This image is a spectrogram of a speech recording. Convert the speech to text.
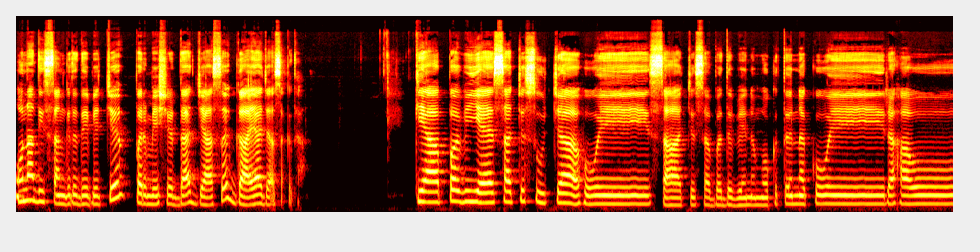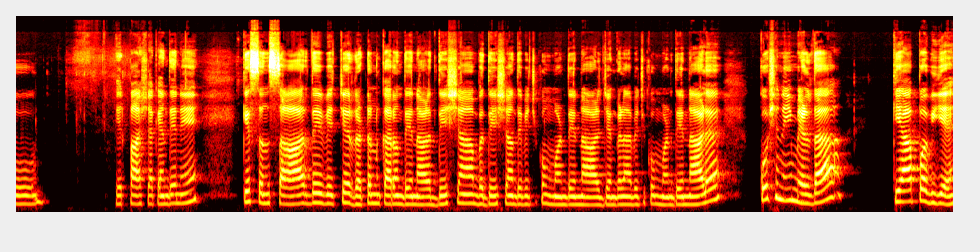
ਉਹਨਾਂ ਦੀ ਸੰਗਤ ਦੇ ਵਿੱਚ ਪਰਮੇਸ਼ਰ ਦਾ ਜਸ ਗਾਇਆ ਜਾ ਸਕਦਾ। ਕਿਆ ਪਵੀਐ ਸੱਚ ਸੂਚਾ ਹੋਏ, ਸਾਚ ਸ਼ਬਦ ਬਿਨ ਮੁਕਤ ਨ ਕੋਏ ਰਹਾਓ। ਫਿਰ ਪਾਸ਼ਾ ਕਹਿੰਦੇ ਨੇ ਕਿ ਸੰਸਾਰ ਦੇ ਵਿੱਚ ਰਟਨ ਕਰਨ ਦੇ ਨਾਲ, ਦੇਸ਼ਾਂ ਵਿਦੇਸ਼ਾਂ ਦੇ ਵਿੱਚ ਘੁੰਮਣ ਦੇ ਨਾਲ, ਜੰਗਲਾਂ ਵਿੱਚ ਘੁੰਮਣ ਦੇ ਨਾਲ ਕੁਝ ਨਹੀਂ ਮਿਲਦਾ। ਕਿਆ ਭਵੀਐ?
